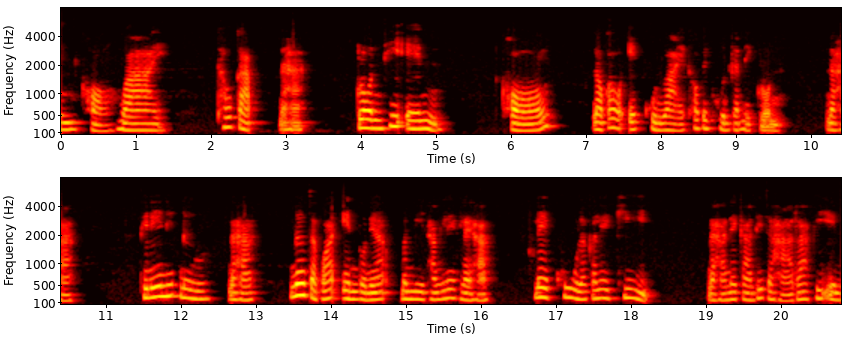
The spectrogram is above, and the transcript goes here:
n ของ y เท่ากับนะคะกลนที่ n ของเราก็เอา x คูณ y เข้าไปคูณกันในกลนนะคะทีนี้นิดนึงนะคะเนื่องจากว่า n ตัวเนี้ยมันมีทั้งเลขอะไรคะเลขคู่แล้วก็เลขคี่นะคะในการที่จะหารากที่ n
